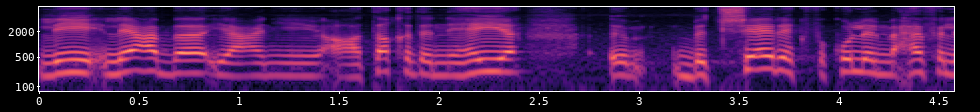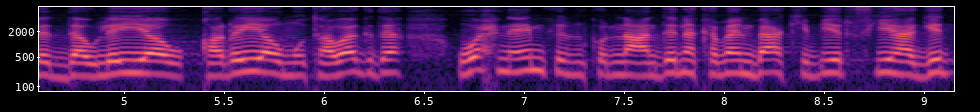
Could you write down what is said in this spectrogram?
للعبة. يعني أعتقد إن هي بتشارك في كل المحافل الدولية وقارية ومتواجدة وإحنا يمكن كنا عندنا كمان باع كبير فيها جدا.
